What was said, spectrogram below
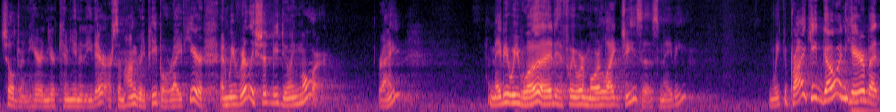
children here in your community. There are some hungry people right here, and we really should be doing more, right? Maybe we would if we were more like Jesus, maybe. We could probably keep going here, but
